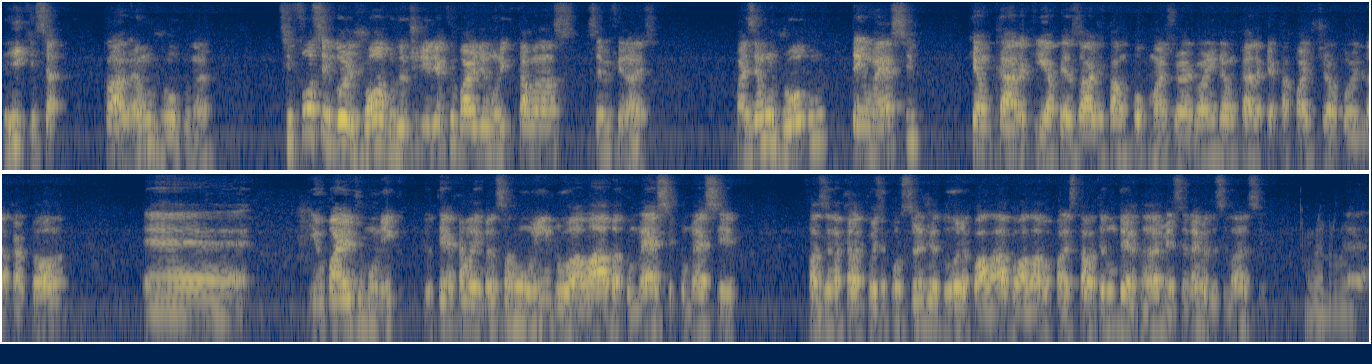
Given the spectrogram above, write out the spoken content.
Rick, é, claro, é um jogo, né? Se fossem dois jogos, eu te diria que o Bayern de Munique estava nas semifinais. Mas é um jogo, tem o Messi, que é um cara que, apesar de estar um pouco mais velho, ainda é um cara que é capaz de tirar o coelho da cartola. É... E o Bayern de Munique, eu tenho aquela lembrança ruim do Alaba com o Messi, com o Messi fazendo aquela coisa constrangedora com o Alaba. O Alaba parece que estava tendo um derrame. Você lembra desse lance? Eu lembro, lembro. É,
